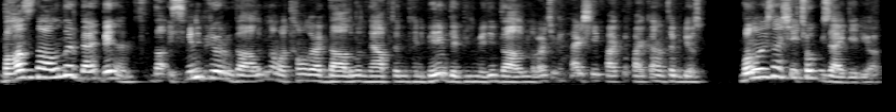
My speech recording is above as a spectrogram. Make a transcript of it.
bazı dağılımlar ben, ben da, ismini biliyorum dağılımın ama tam olarak dağılımın ne yaptığını hani benim de bilmediğim dağılımlar var. Çünkü her şeyi farklı farklı anlatabiliyorsun. Bana o yüzden şey çok güzel geliyor.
